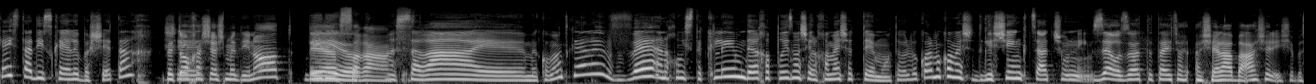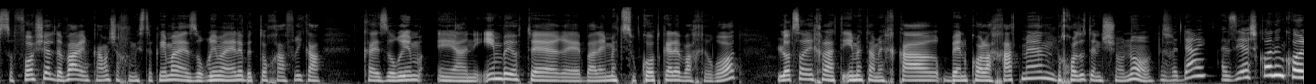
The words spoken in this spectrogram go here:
case studies כאלה בשטח. בתוך ש- השש מדינות, אה, בדיוק, עשרה. עשרה אה, מקומות כאלה, ואנחנו מסתכלים דרך הפריזמה של חמש התמות, אבל בכל מקום יש דגשים קצת שונים. זהו, זאת הייתה השאלה הבאה שלי, שבסופו של דבר, עם כמה שאנחנו מסתכלים על האזורים האלה בתוך אפריקה כאזורים אה, העניים ביותר, אה, בעלי מצוקות כאלה ואחרות, לא צריך להתאים את המחקר בין כל אחת מהן, בכל זאת הן שונות. בוודאי. אז יש קודם כל,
